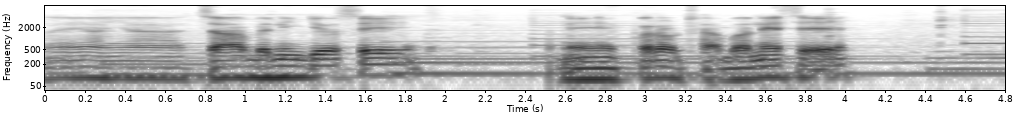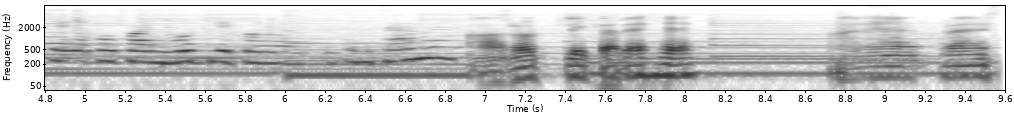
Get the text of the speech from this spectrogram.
અને અહીંયા ચા બની ગયો છે અને પરોઠા બને છે. રોટલી કરે છે. અને ફ્રેન્ડ્સ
